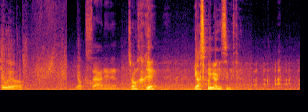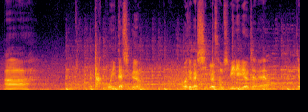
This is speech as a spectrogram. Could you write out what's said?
키고요 역사 안에는 정확하게 여섯 명 있습니다 아... 딱 보니까 지금 어제가 12월 31일이었잖아요. 이제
